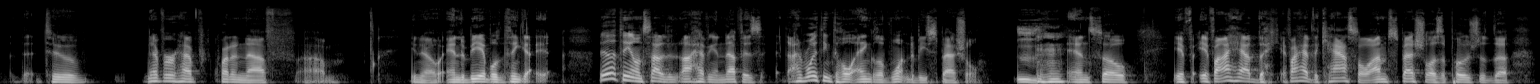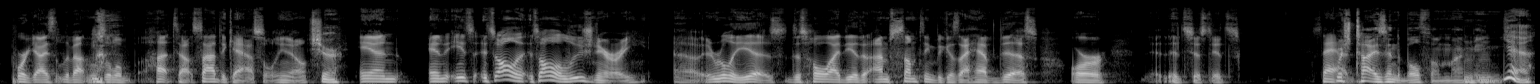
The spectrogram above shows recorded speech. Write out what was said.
to never have quite enough, um, you know, and to be able to think. Uh, the other thing on the side of not having enough is I really think the whole angle of wanting to be special, and so if if I have the if I have the castle, I'm special as opposed to the poor guys that live out in those little huts outside the castle. You know, Sure. and and it's it's all it's all illusionary. Uh, it really is this whole idea that I'm something because I have this, or it's just it's sad. Which ties into both of them. I mean, Yeah.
